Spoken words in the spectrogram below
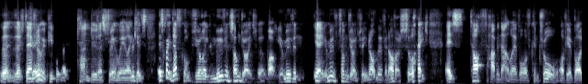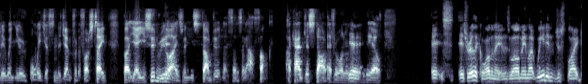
there's definitely Same. people that can't do this straight away. Like it's it's quite difficult because you're like moving some joints, but well, you're moving yeah, you're moving some joints, but you're not moving others. So like it's tough having that level of control of your body when you're only just in the gym for the first time. But yeah, you soon realize when you start doing this, it's like ah fuck, I can't just start everyone on yeah. the L. It's it's really coordinated as well. I mean, like we didn't just like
